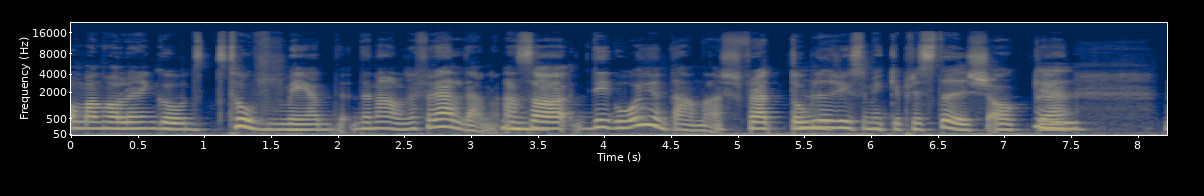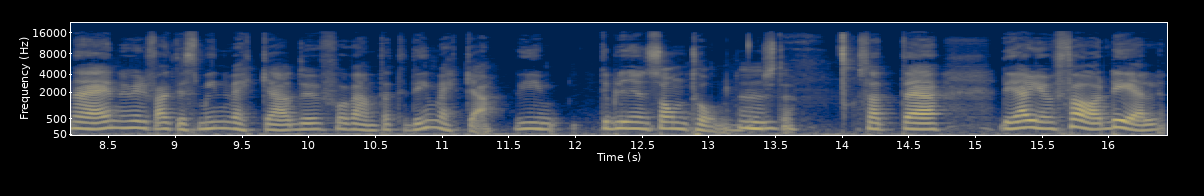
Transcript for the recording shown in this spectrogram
om man håller en god ton med den andra föräldern. Mm. Alltså, det går ju inte annars. För att då mm. blir det ju så mycket prestige och eh, mm. nej, nu är det faktiskt min vecka. Du får vänta till din vecka. Det, det blir ju en sån ton. Mm. Så att eh, det är ju en fördel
